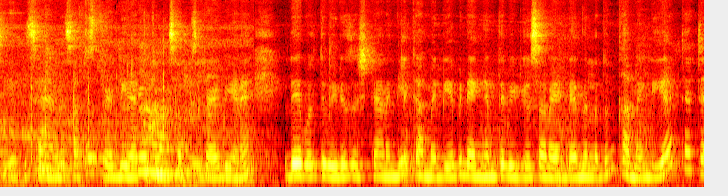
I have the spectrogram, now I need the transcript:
ചെയ്യുക അപ്പോൾ ചാനൽ സബ്സ്ക്രൈബ് ചെയ്യാത്തവരും സബ്സ്ക്രൈബ് ചെയ്യണേ. ഇതേപോലത്തെ വീഡിയോസ് ഇഷ്ടമാണെങ്കിൽ കമന്റ് ചെയ്യുക. പിന്നെ എങ്ങനത്തെ വീഡിയോസാണ് വേണ്ടതെന്നുള്ളതും കമന്റ് ചെയ്യുക. ടാറ്റ.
